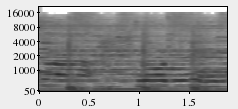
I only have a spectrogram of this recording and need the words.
Lisa, Claudette.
